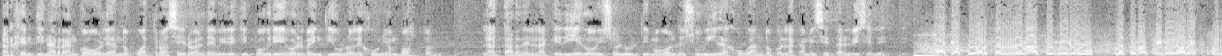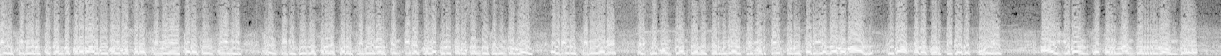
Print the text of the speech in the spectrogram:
La Argentina arrancó goleando 4 a 0 al débil equipo griego el 21 de junio en Boston, la tarde en la que Diego hizo el último gol de su vida jugando con la camiseta albiceleste. Saca fuerte remate Minú, la toma Simeone, Simeone, Simeone tocando para Balbo, Balbo para Simeone, para Sensini, Sensini juega vez para Simeone, Argentina con la pelota buscando el segundo gol, ahí viene Simeone, el segundo antes de terminar el primer tiempo no estaría nada mal, se baja la cortina después, ahí avanza Fernando Redondo,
